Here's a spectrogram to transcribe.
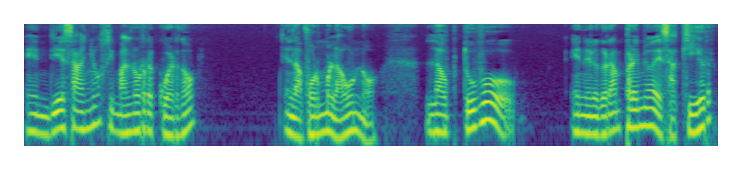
en 10 años, si mal no recuerdo, en la Fórmula 1. La obtuvo en el Gran Premio de Sakir,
